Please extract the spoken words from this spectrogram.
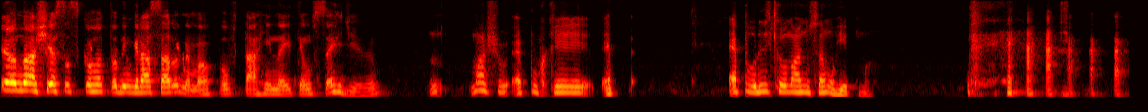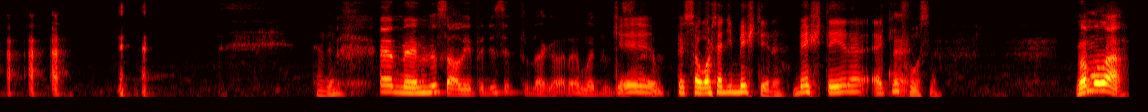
Eu não achei essas coisas todas engraçadas, não, mas o povo tá rindo aí tem seis dias, viu? Macho, é porque. É, é por isso que nós não somos ricos, mano. Entendeu? É mesmo, viu, Saulito? Eu disse tudo agora, do Porque o pessoal gosta de besteira. Besteira é com É. força. Vamos lá.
